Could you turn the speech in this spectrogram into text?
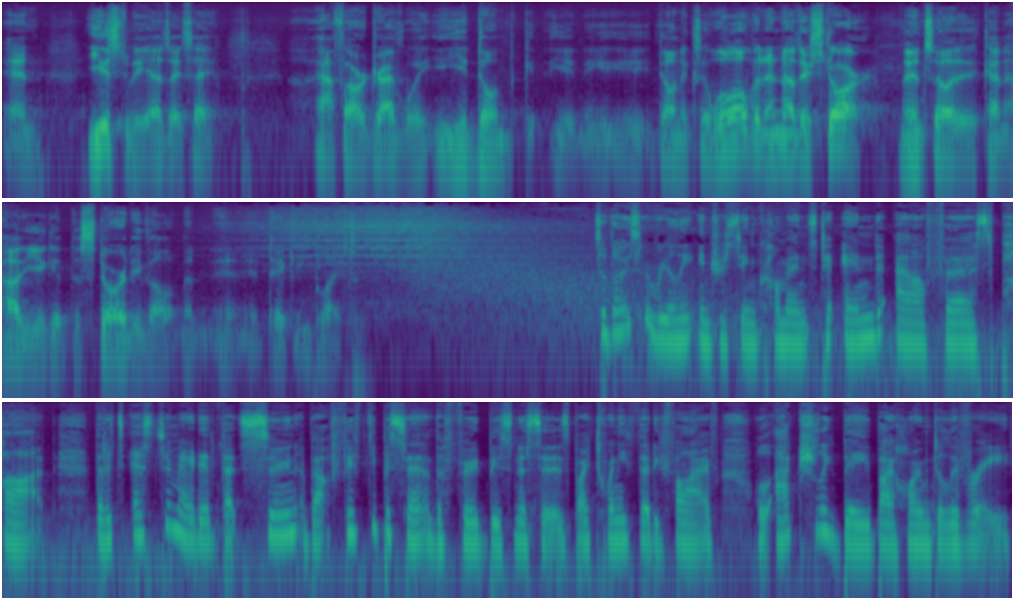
and used to be, as I say, half hour driveway. You don't you, you don't accept. We'll open another store, and so kind of how do you get the store development in taking place? So, those are really interesting comments to end our first part. That it's estimated that soon about 50% of the food businesses by 2035 will actually be by home delivery.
